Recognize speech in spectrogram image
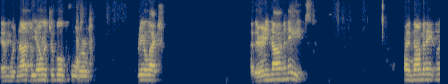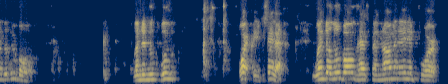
and would not be eligible for reelection. Are there any nominees? I nominate Linda Lubo. Linda Lu- what, did you say that? Linda Lubold has been nominated for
